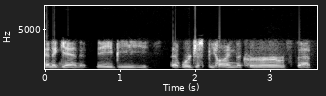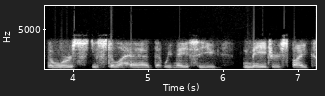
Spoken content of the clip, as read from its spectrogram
And again, it may be that we're just behind the curve, that the worst is still ahead, that we may see major spikes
